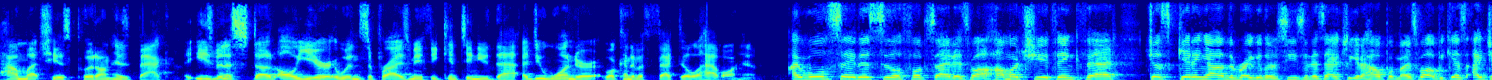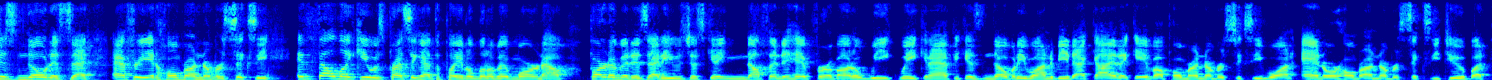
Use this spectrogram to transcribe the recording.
how much he has put on his back. He's been a stud all year. It wouldn't surprise me if he continued that. I do wonder what kind of effect it'll have on him. I will say this to the flip side as well. How much do you think that just getting out of the regular season is actually going to help him as well? Because I just noticed that after he hit home run number 60, it felt like he was pressing at the plate a little bit more now. Part of it is that he was just getting nothing to hit for about a week, week and a half because nobody wanted to be that guy that gave up home run number 61 and or home run number 62. But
